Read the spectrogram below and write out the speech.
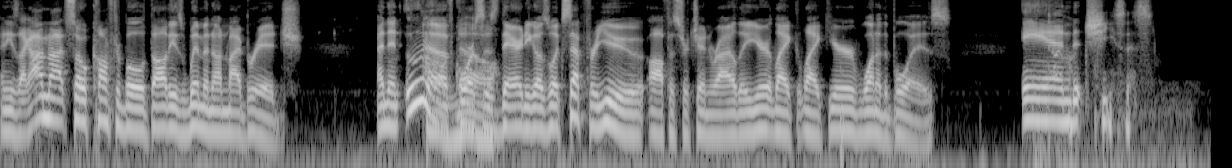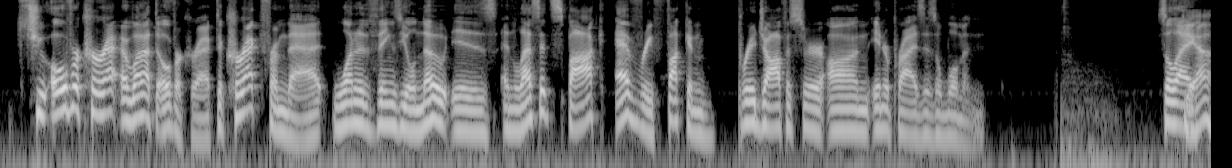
and he's like, "I'm not so comfortable with all these women on my bridge." And then Una, Oh, of course, is there, and he goes, "Well, except for you, Officer Chin Riley, you're like, like you're one of the boys." And Jesus. to overcorrect, well, not to overcorrect, to correct from that, one of the things you'll note is unless it's Spock, every fucking bridge officer on Enterprise is a woman. So like, yeah.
